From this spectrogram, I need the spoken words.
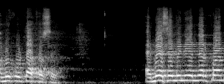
અનુકૂળતા થશે. એમએસએમઈની અંદર પણ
